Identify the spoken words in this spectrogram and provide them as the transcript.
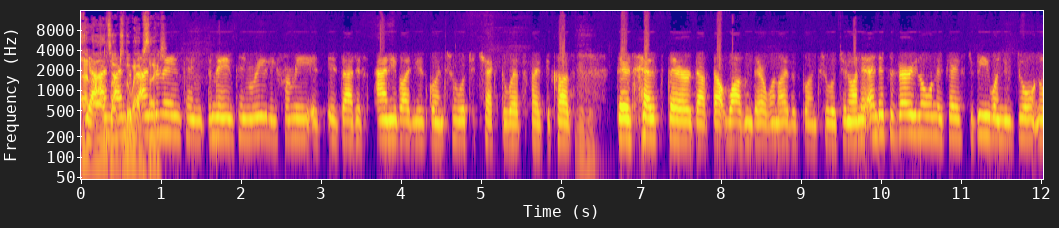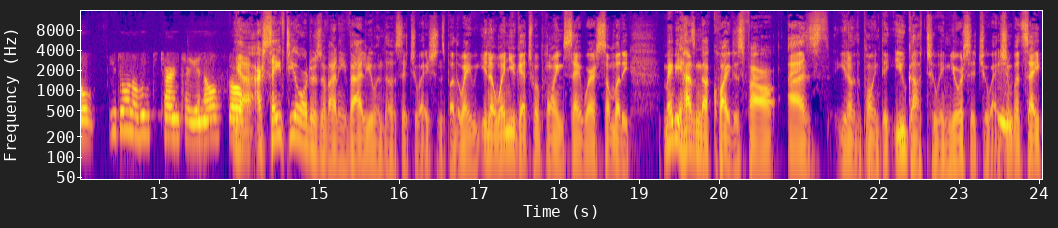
And yeah, also and, to and, the and the main thing, the main thing really for me is, is that if anybody is going through it, to check the website because Mm-hmm. There's help there that, that wasn't there when I was going through it, you know. And, and it's a very lonely place to be when you don't know you don't know who to turn to, you know. So Yeah, are safety orders of any value in those situations? By the way, you know, when you get to a point, say, where somebody maybe hasn't got quite as far as you know the point that you got to in your situation, Mm. but say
